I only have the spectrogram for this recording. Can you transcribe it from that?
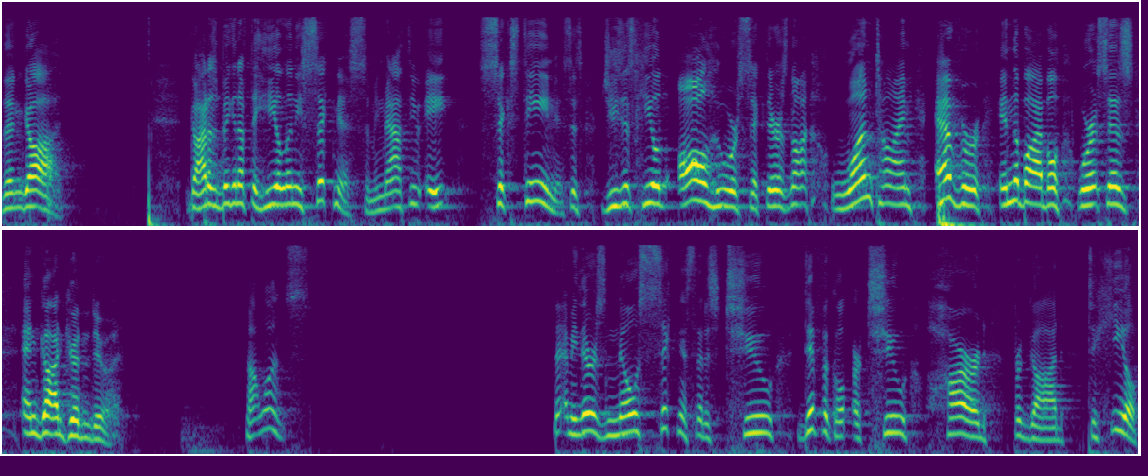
than God. God is big enough to heal any sickness. I mean, Matthew 8 16, it says, Jesus healed all who were sick. There is not one time ever in the Bible where it says, and God couldn't do it. Not once. I mean, there is no sickness that is too difficult or too hard for God to heal.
